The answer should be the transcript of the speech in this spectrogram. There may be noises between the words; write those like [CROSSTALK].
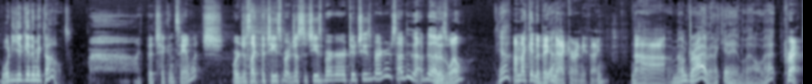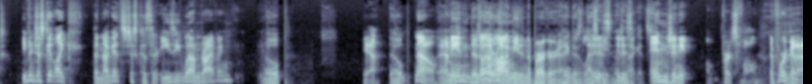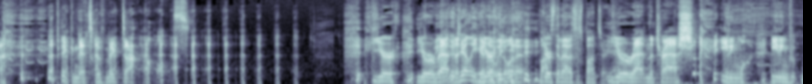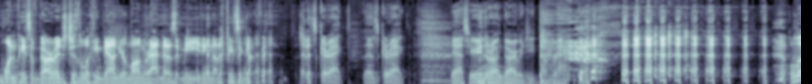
What do you get at McDonald's? [SIGHS] Like the chicken sandwich, or just like the cheeseburger, just a cheeseburger or two cheeseburgers. I'll do that. I'll do that as well. Yeah. I'm not getting a Big Yeah. Mac or anything. Nah, I'm, I'm driving. I can't handle that, all that. Correct. Even just get like the nuggets, just because they're easy while I'm driving. Nope. Yeah. Nope. No, And I mean, there's not a lot of meat in the burger. I think there's less It meat is. in It those is nuggets. engineer. well, First of all, if we're gonna [LAUGHS] pick nits with [LAUGHS] McDonald's, [LAUGHS] [LAUGHS] you're you're a we rat. in go the- gently here, though. We don't want to [LAUGHS] box them out as a sponsor. Yeah. You're a rat in the trash, [LAUGHS] eating eating one piece of garbage, just looking down your long rat nose at me eating another piece of garbage. That is correct. That is correct. Yes, you're eating the wrong garbage, you dumb rat. [LAUGHS] Look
